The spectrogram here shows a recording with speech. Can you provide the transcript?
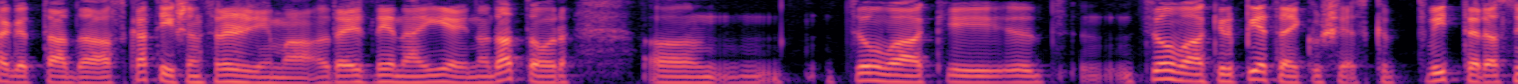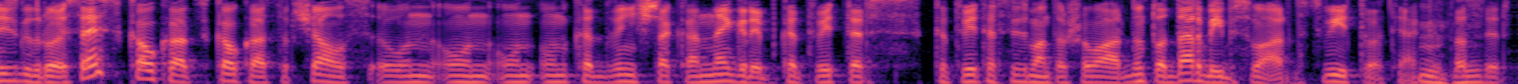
tagad tādā skatīšanas režīmā reizes dienā ieeju no datora, um, cilvēki, cilvēki ir pieteikušies, ka Twitter esmu izgudrojis es kaut kāds, kaut kāds tur čalis, un, un, un, un kad viņš tā kā negrib, ka Twitters, ka Twitters izmanto šo vārdu, nu, to darbības vārdu, tvītot, jā, ka mm -hmm. tas ir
